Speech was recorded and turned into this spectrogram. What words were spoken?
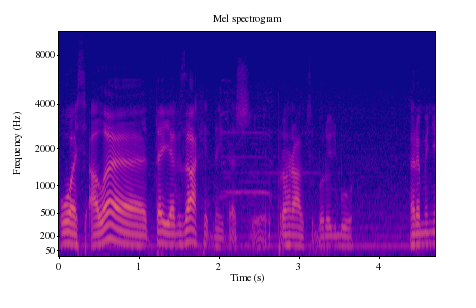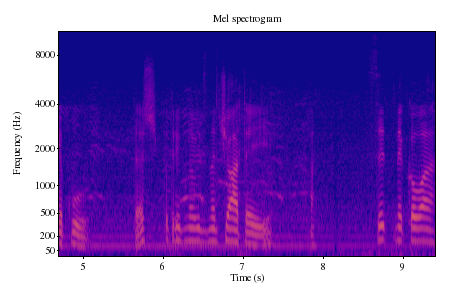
Ось, але те, як західний теж е, програв цю боротьбу Ременяку, теж потрібно відзначати. І Ситникова,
